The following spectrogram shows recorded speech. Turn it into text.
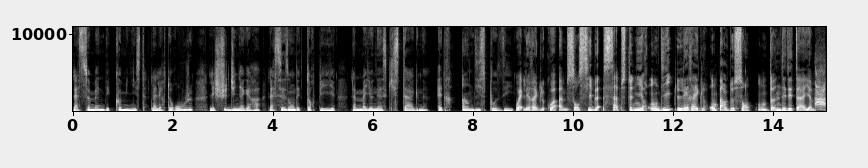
la semaine des communistes, l'alerte rouge, les chutes du Niagara, la saison des torpilles, la mayonnaise qui stagne, être indisposé. Ouais, les règles quoi, âme sensible, s'abstenir, on dit les règles, on parle de sang, on donne des détails. Ah,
